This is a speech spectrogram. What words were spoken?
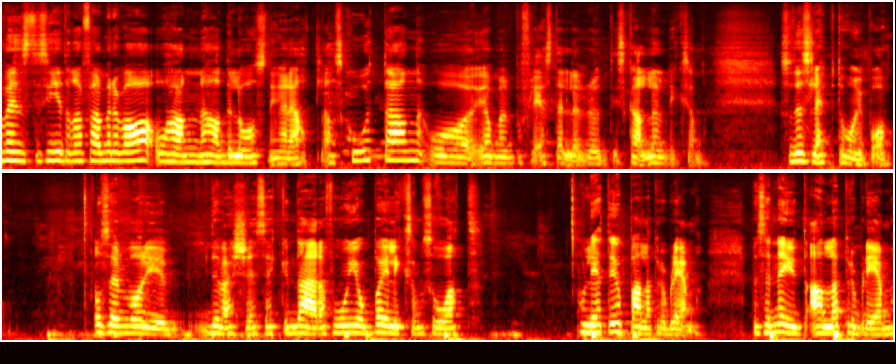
vänstersidan av för mig det var och han hade låsningar i atlaskotan och ja, men på fler ställen runt i skallen liksom. Så det släppte hon ju på. Och sen var det ju diverse sekundära för hon jobbar ju liksom så att hon letar ju upp alla problem. Men sen är ju inte alla problem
